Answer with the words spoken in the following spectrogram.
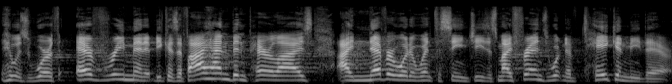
It was worth every minute because if I hadn't been paralyzed, I never would have went to see Jesus. My friends wouldn't have taken me there.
